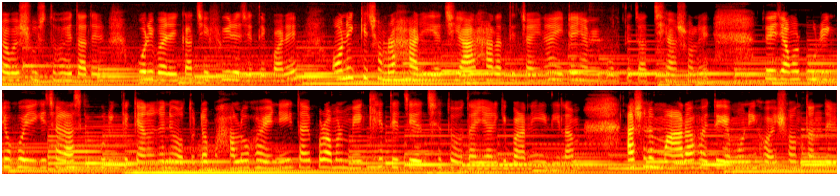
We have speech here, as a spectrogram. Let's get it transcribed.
সবাই সুস্থ হয়ে তাদের পরিবারের কাছে ফিরে যেতে পারে। অনেক কিছু আমরা হারিয়েছি, আর হারাতে চাই না, এটাই আমি বলতে চাচ্ছি আসলে। তো এই যে আমার পুডিংটা হয়ে গেছে, আর আজকে পুডিংটা কেন জানি অতটা ভালো হয়নি, তারপর আমার মেয়ে খেতে চেয়েছে তো, তাই আর কি বানিয়ে দিলাম। আসলে মারা হয়তো এমনই হয়, সন্তানদের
